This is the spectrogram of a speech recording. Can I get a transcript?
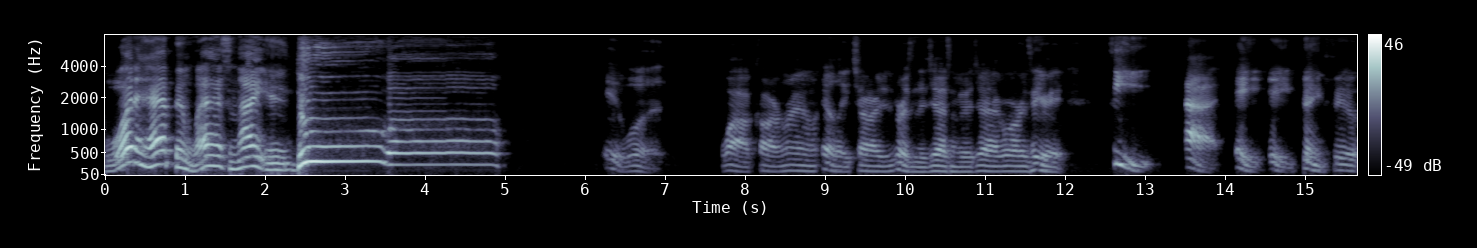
What happened last night in Duval? It was wild card round. LA Chargers versus the Jacksonville Jaguars here at TIAA Bank Field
